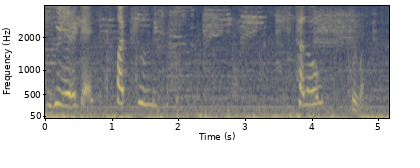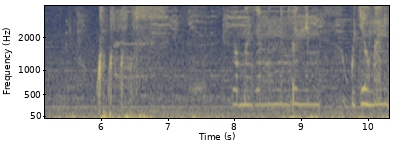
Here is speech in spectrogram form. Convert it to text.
no. Here again. Killing. Hello. Wait, what? Yaman zaman banim with your man.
